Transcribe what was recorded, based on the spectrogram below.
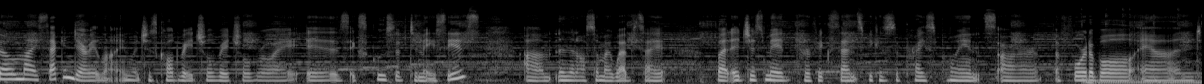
So my secondary line, which is called Rachel Rachel Roy, is exclusive to Macy's, um, and then also my website. But it just made perfect sense because the price points are affordable, and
